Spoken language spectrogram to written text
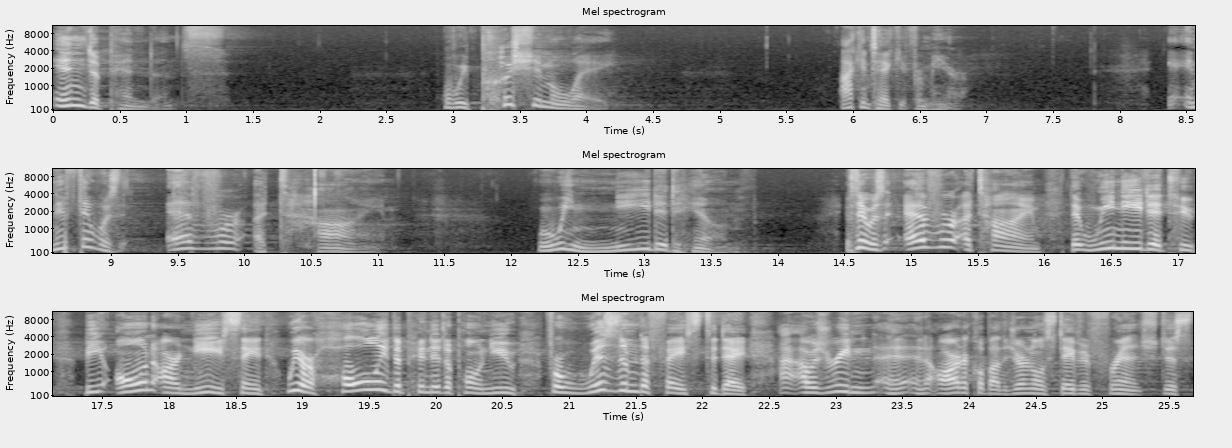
independence. Where we push Him away. I can take it from here. And if there was ever a time where we needed Him, if there was ever a time that we needed to be on our knees saying, We are wholly dependent upon you for wisdom to face today. I, I was reading a, an article by the journalist David French just,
